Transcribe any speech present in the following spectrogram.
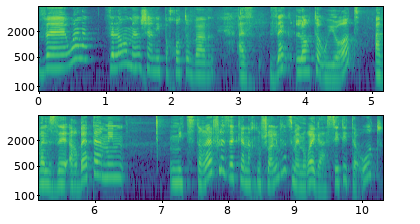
ווואלה, זה לא אומר שאני פחות טובה. אז זה לא טעויות, אבל זה הרבה פעמים מצטרף לזה, כי אנחנו שואלים את עצמנו, רגע, עשיתי טעות?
